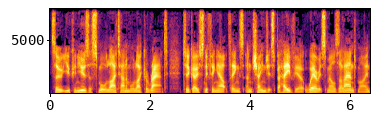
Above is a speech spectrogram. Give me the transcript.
so you can use a small light animal like a rat to go sniffing out things and change its behaviour where it smells a landmine,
